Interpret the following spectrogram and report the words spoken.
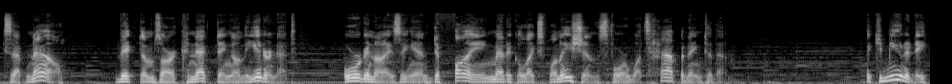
Except now, victims are connecting on the Internet, organizing and defying medical explanations for what's happening to them. The community,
